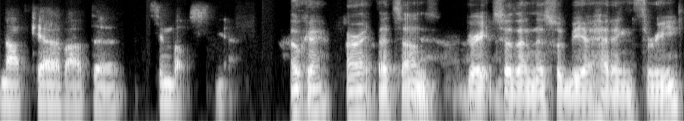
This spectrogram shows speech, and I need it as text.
not care about the symbols. Yeah. Okay, all right, that sounds great. So then this would be a heading three.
